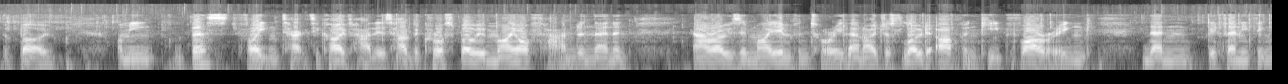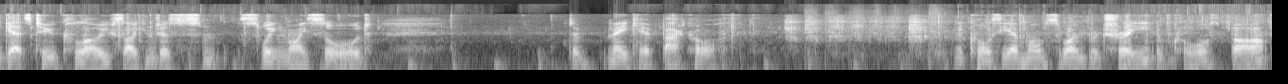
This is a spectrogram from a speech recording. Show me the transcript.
the bow. I mean, best fighting tactic I've had is have the crossbow in my offhand and then an arrows in my inventory. Then I just load it up and keep firing. Then if anything gets too close I can just swing my sword to make it back off. Of course yeah mobs won't retreat of course but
